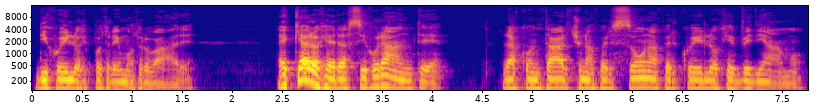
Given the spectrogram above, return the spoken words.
di quello che potremo trovare. È chiaro che è rassicurante raccontarci una persona per quello che vediamo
